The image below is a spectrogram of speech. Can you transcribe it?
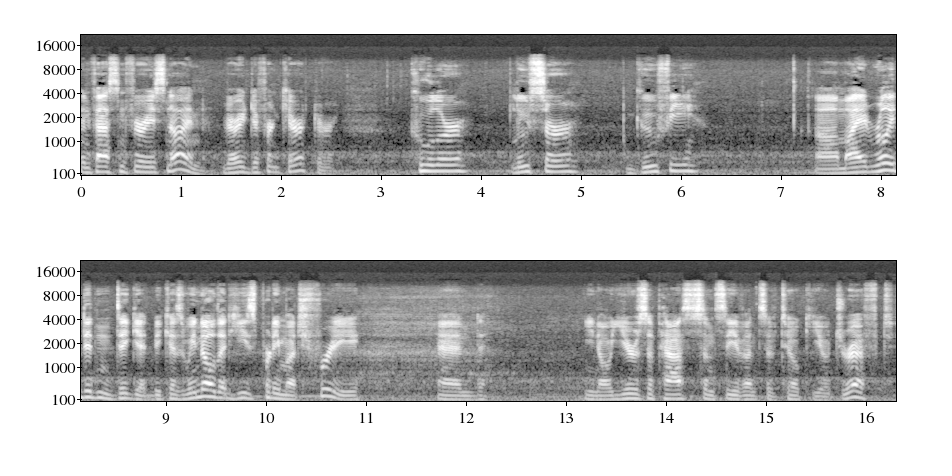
in Fast and Furious 9. Very different character. Cooler, looser, goofy. Um, I really didn't dig it because we know that he's pretty much free and you know years have passed since the events of Tokyo Drift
